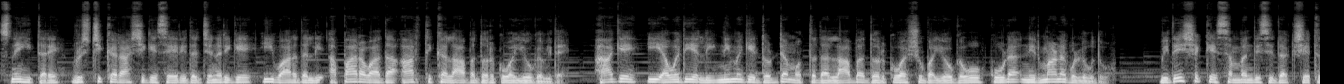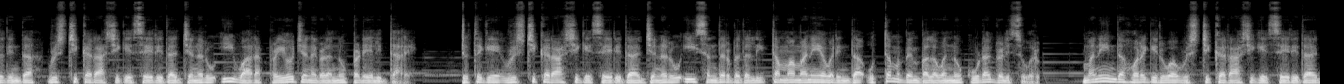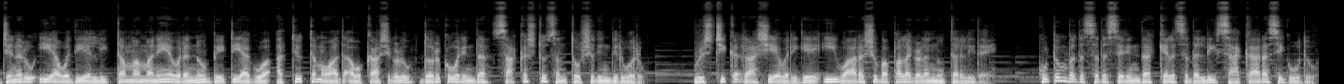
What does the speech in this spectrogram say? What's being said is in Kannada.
ಸ್ನೇಹಿತರೆ, ವೃಶ್ಚಿಕ ರಾಶಿಗೆ ಸೇರಿದ ಜನರಿಗೆ ಈ ವಾರದಲ್ಲಿ ಅಪಾರವಾದ ಆರ್ಥಿಕ ಲಾಭ ದೊರಕುವ ಯೋಗವಿದೆ. ಹಾಗೆ, ಈ ಅವಧಿಯಲ್ಲಿ ನಿಮಗೆ ದೊಡ್ಡ ಮೊತ್ತದ ಲಾಭ ದೊರಕುವ ಶುಭ ಯೋಗವೂ ಕೂಡ ನಿರ್ಮಾಣಗೊಳ್ಳುವುದು. ವಿದೇಶಕ್ಕೆ ಸಂಬಂಧಿಸಿದ ಕ್ಷೇತ್ರದಿಂದ ವೃಶ್ಚಿಕ ರಾಶಿಗೆ ಸೇರಿದ ಜನರು ಈ ವಾರ ಪ್ರಯೋಜನಗಳನ್ನು ಪಡೆಯಲಿದ್ದಾರೆ. ಜೊತೆಗೆ, ವೃಶ್ಚಿಕ ರಾಶಿಗೆ ಸೇರಿದ ಜನರು ಈ ಸಂದರ್ಭದಲ್ಲಿ ತಮ್ಮ ಮನೆಯವರಿಂದ ಉತ್ತಮ ಬೆಂಬಲವನ್ನು ಕೂಡ ಗಳಿಸುವರು. ಮನೆಯಿಂದ ಹೊರಗಿರುವ ವೃಶ್ಚಿಕ ರಾಶಿಗೆ ಸೇರಿದ ಜನರು ಈ ಅವಧಿಯಲ್ಲಿ ತಮ್ಮ ಮನೆಯವರನ್ನು ಭೇಟಿಯಾಗುವ ಅತ್ಯುತ್ತಮವಾದ ಅವಕಾಶಗಳು ದೊರಕುವರಿಂದ ಸಾಕಷ್ಟು ಸಂತೋಷದಿಂದಿರುವರು. ವೃಶ್ಚಿಕ ರಾಶಿಯವರಿಗೆ ಈ ವಾರ ಶುಭ ಫಲಗಳನ್ನು ತರಲಿದೆ. ಕುಟುಂಬದ ಸದಸ್ಯರಿಂದ ಕೆಲಸದಲ್ಲಿ ಸಹಕಾರ ಸಿಗುವುದು.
